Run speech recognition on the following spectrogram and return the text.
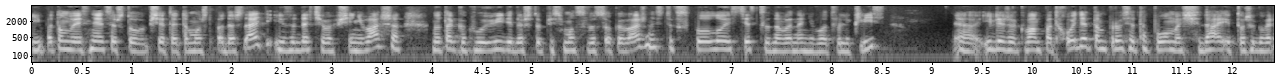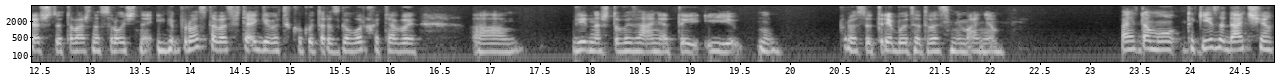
и потом выясняется, что вообще-то это может подождать, и задача вообще не ваша, но так как вы увидели, что письмо с высокой важностью всплыло, естественно, вы на него отвлеклись, или же к вам подходят, там просят о помощи, да, и тоже говорят, что это важно срочно, или просто вас втягивают в какой-то разговор, хотя вы э, видно, что вы заняты и ну, просто требуют от вас внимания. Поэтому такие задачи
